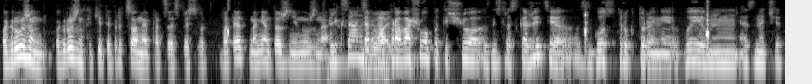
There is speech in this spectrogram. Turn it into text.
погружен, погружен в какие-то операционные процессы. То есть вот, вот этот момент тоже не нужно Александр, а забывать. а про ваш опыт еще, значит, расскажите с госструктурами. Вы, значит,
